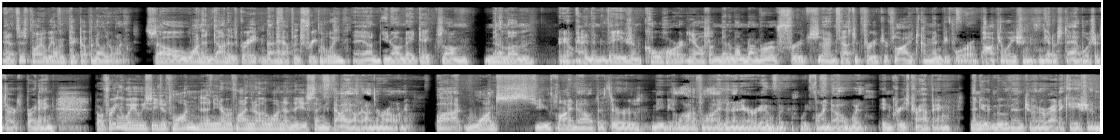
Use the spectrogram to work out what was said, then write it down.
And at this point, we haven't picked up another one. So one and done is great. That happens frequently. And, you know, it may take some minimum you know, kind of invasion cohort, you know, some minimum number of fruits, uh, infested fruits or flies to come in before a population can get established and start spreading. So frequently we see just one, and then you never find another one, and these things die out on their own. But once you find out that there's maybe a lot of flies in an area, which we find out with increased trapping, then you would move into an eradication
